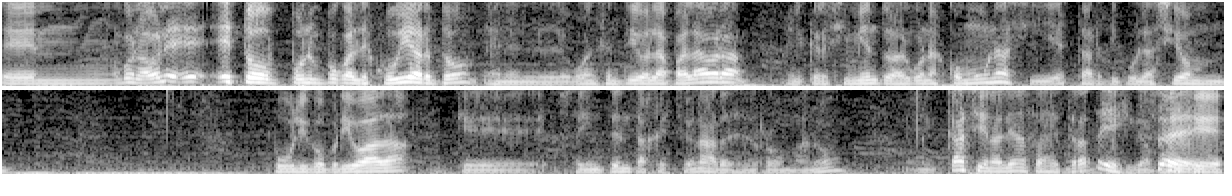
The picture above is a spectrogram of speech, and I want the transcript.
Eh, bueno, eh, esto pone un poco al descubierto, en el buen sentido de la palabra, el crecimiento de algunas comunas y esta articulación público-privada que se intenta gestionar desde Roma, ¿no? Eh, Casi en alianzas estratégicas, Sí, porque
